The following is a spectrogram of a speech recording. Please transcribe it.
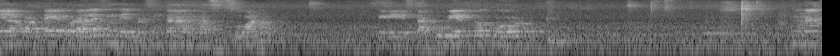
En la parte oral es donde presentan además su ano, que está cubierto por unas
